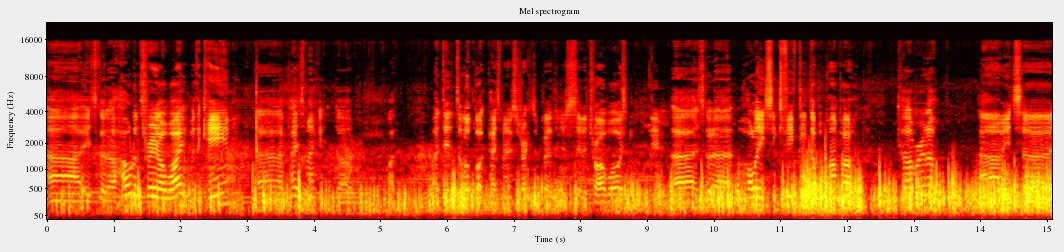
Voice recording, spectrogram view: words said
Uh, it's got a Holden 308 with a cam, uh, pacemaker. Uh, I, I did it to look like pacemaker structure, but they just said a tri wise. Uh, it's got a Holley 650 double pumper carburetor. Um, it's a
